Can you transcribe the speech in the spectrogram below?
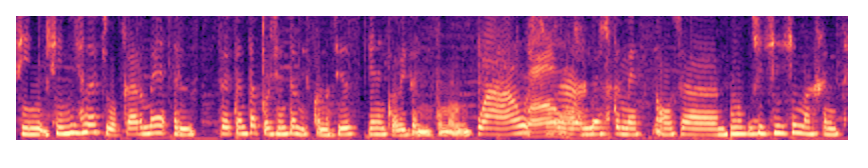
sin, sin miedo a equivocarme, el 70% de mis conocidos tienen COVID en este momento. Wow, En este mes, o sea, muchísima gente,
